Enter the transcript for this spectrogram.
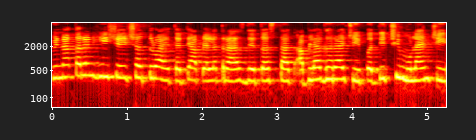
विनाकारण ही शेत शत्रू आहे तर ते आपल्याला त्रास देत असतात. आपल्या घराची पतीची मुलांची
